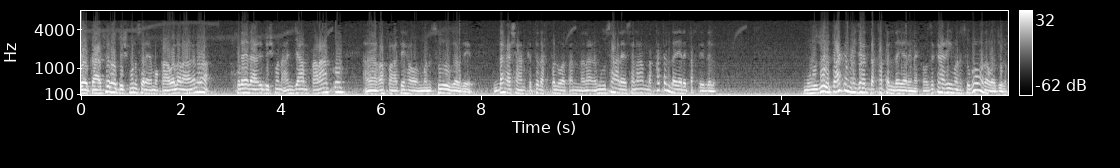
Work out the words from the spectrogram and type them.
یو کافر او دشمن سره مقابله راغله خدای دا دشمن انجام خراب کو هغه فاتح او منصور وګرځي دغه شان کته د خپل وطن نه لاړ موسی علی السلام د قتل د یاره تختیدل موضوع پاکه هجرت د قتل د یاره نه کو ځکه هغه منسوبه و د وجلو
